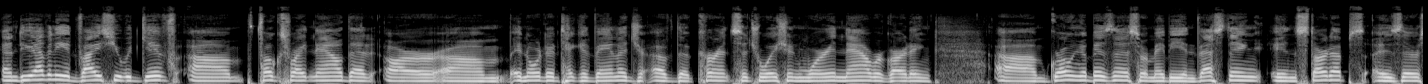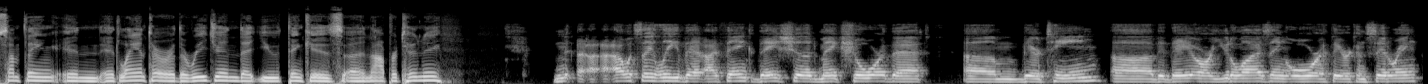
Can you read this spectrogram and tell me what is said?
And do you have any advice you would give um, folks right now that are, um, in order to take advantage of the current situation we're in now regarding um, growing a business or maybe investing in startups? Is there something in Atlanta or the region that you think is an opportunity? I would say, Lee, that I think they should make sure that um, their team uh, that they are utilizing, or if they are considering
